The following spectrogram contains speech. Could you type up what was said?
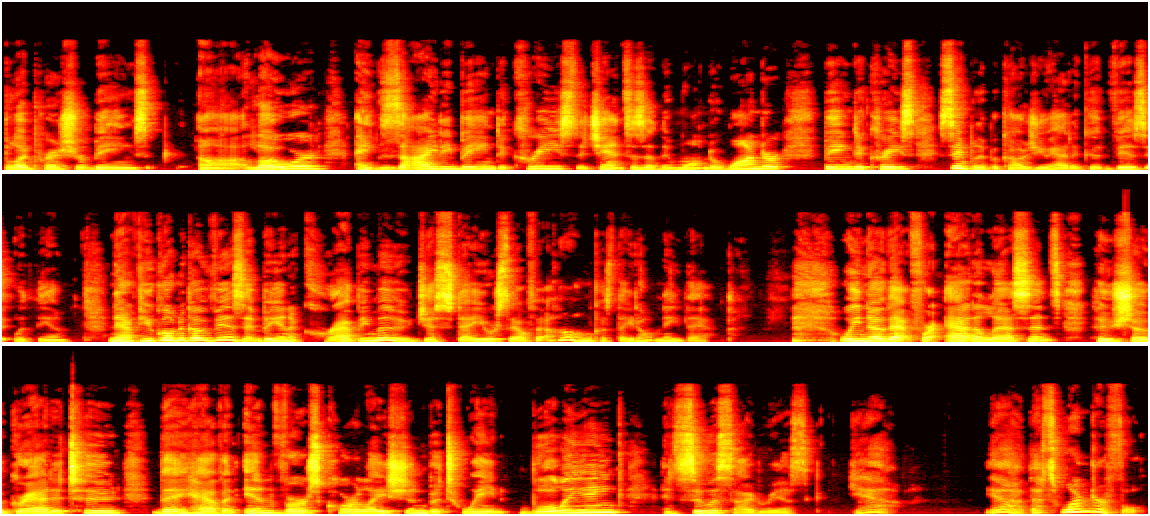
blood pressure being uh, lowered, anxiety being decreased, the chances of them wanting to wander being decreased simply because you had a good visit with them. Now, if you're going to go visit be in a crappy mood, just stay yourself at home because they don't need that. We know that for adolescents who show gratitude, they have an inverse correlation between bullying and suicide risk. Yeah, yeah, that's wonderful.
